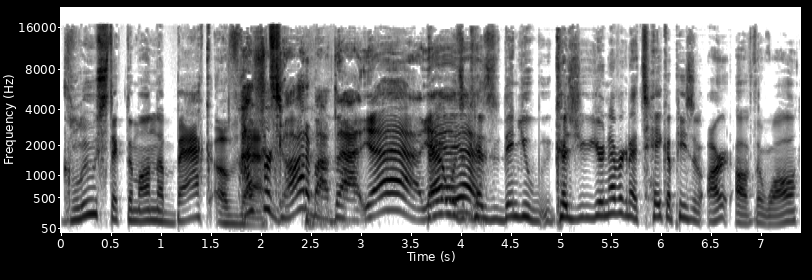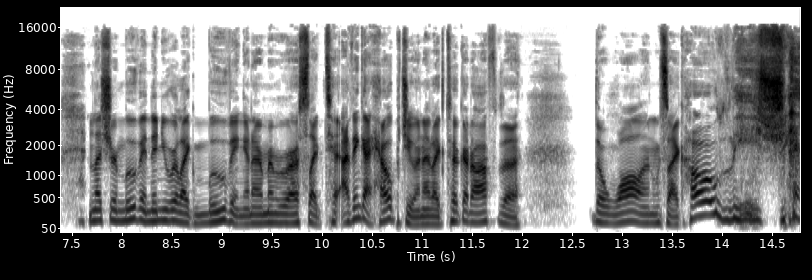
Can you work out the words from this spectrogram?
glue stick them on the back of that. I forgot about that. Yeah, yeah, That was yeah. because then you because you, you're never gonna take a piece of art off the wall unless you're moving. Then you were like moving, and I remember us like t- I think I helped you, and I like took it off the the wall and was like, "Holy shit!"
